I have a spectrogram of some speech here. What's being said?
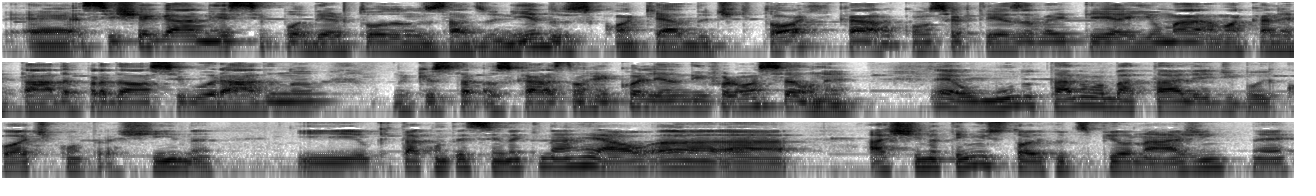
é, se chegar nesse poder todo nos Estados Unidos, com a queda do TikTok, cara, com certeza vai ter aí uma, uma canetada para dar uma segurada no, no que os, os caras estão recolhendo de informação, né? É, o mundo está numa batalha de boicote contra a China e o que está acontecendo é que, na real, a, a, a China tem um histórico de espionagem, né?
